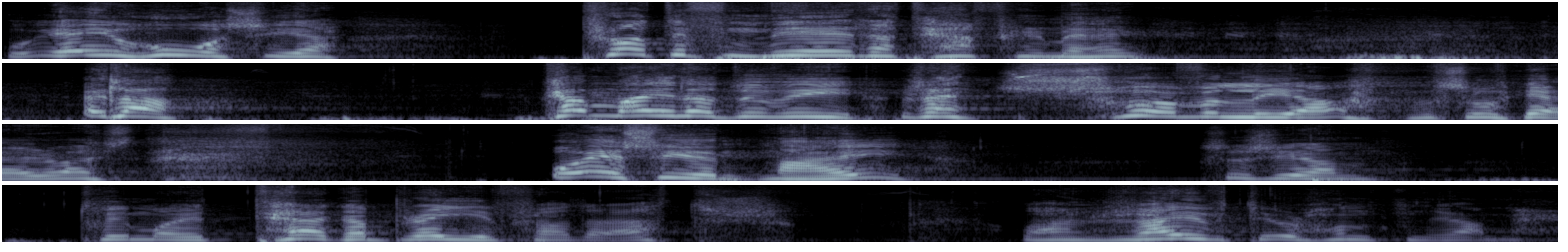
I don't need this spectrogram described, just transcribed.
Og jeg i hoa sier, prøv å definere det her for meg. Eller, hva mener du vi rent søvelige, så vi er, veist? Og jeg sier, nei. Så sier han, tog meg tega breie fra der atter og han reiv til ur hånden i meg.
